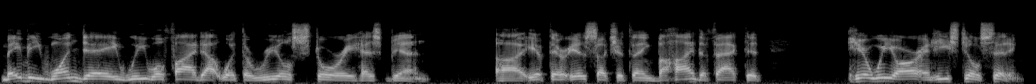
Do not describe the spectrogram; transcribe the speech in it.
maybe one day we will find out what the real story has been, uh, if there is such a thing, behind the fact that here we are and he's still sitting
